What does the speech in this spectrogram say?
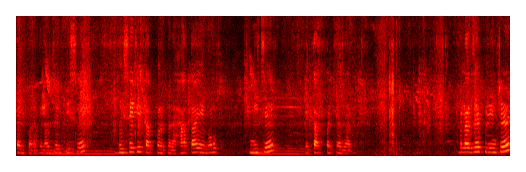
পাইল করা ব্লাউজের পিসে দুই সাইডেই তাঁত পাইল করা হাতায় এবং নিচে তাঁত পাইলটা যাবে। ব্লাউজের প্রিন্টের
